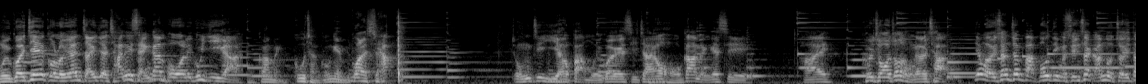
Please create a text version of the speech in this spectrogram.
玫瑰姐一個女人仔就撐起成間鋪啊！你估易㗎？何家明，高層講嘢唔關你事啊！總之以後白玫瑰嘅事就係我何家明嘅事。係，佢錯咗同你去拆，因為佢想將百寶店嘅損失減到最低。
